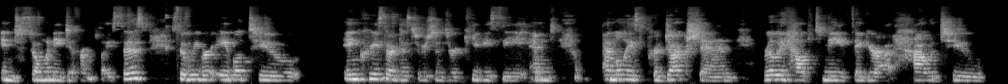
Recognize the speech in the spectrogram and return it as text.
in so many different places. So we were able to increase our distribution through QVC. And Emily's production really helped me figure out how to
